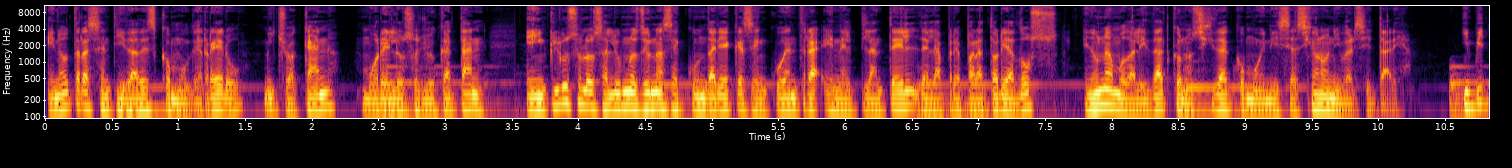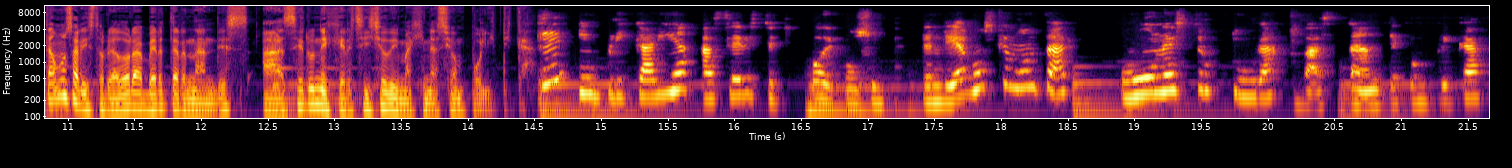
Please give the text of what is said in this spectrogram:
en otras entidades como Guerrero, Michoacán, Morelos o Yucatán, e incluso los alumnos de una secundaria que se encuentra en el plantel de la Preparatoria 2, en una modalidad conocida como iniciación universitaria. Invitamos a la historiadora Berta Hernández a hacer un ejercicio de imaginación política. ¿Qué implicaría hacer este tipo de consulta? Tendríamos que montar una estructura bastante complicada.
